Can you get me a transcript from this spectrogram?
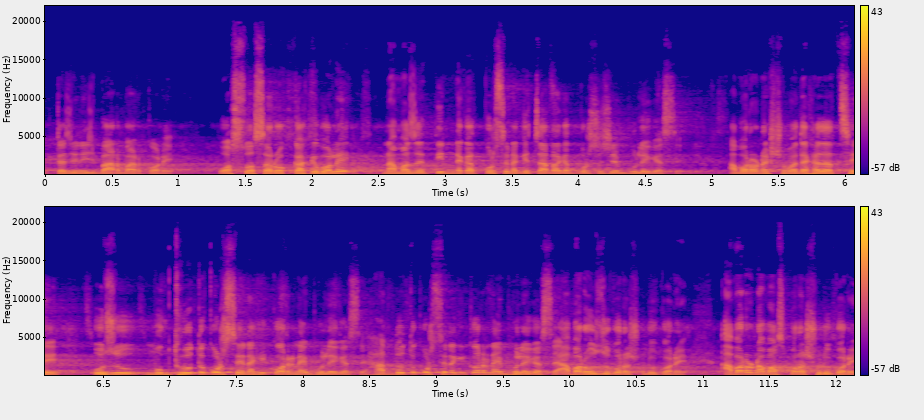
একটা জিনিস বারবার করে। ওয়াসওয়াসা রোগ কাকে বলে? নামাজে তিন নাগাদ পড়ছে নাকি চার নাগাদ পড়ছে সে ভুলে গেছে। আবার অনেক সময় দেখা যাচ্ছে অজু মুখ ধুতো করছে নাকি করে নাই, ভুলে গেছে। হাত ধুতো করছে নাকি করে নাই, ভুলে গেছে। আবার অজু করা শুরু করে, আবারও নামাজ পড়া শুরু করে।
